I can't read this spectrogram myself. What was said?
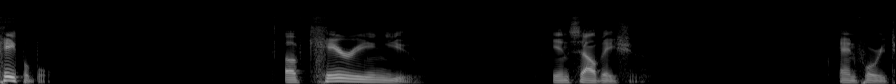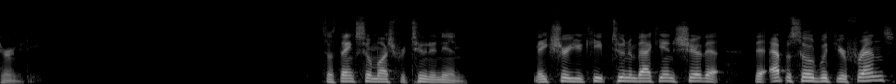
capable of carrying you in salvation and for eternity. So thanks so much for tuning in. Make sure you keep tuning back in, share that the episode with your friends,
